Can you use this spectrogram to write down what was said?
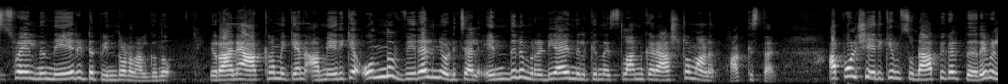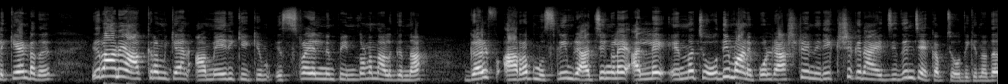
ഇസ്രയേലിന് നേരിട്ട് പിന്തുണ നൽകുന്നു. ഇറാനെ ആക്രമിക്കാൻ അമേരിക്ക ഒന്ന് വിരൽ ഞൊടിച്ചാൽ എന്തിനും റെഡിയായി നിൽക്കുന്ന ഇസ്ലാമിക രാഷ്ട്രമാണ് പാകിസ്ഥാൻ. അപ്പോൾ ശരിക്കും സുഡാപ്പികൾ തെറി വിളിക്കേണ്ടത് ഇറാനെ ആക്രമിക്കാൻ അമേരിക്കയ്ക്കും ഇസ്രായേലിനും പിന്തുണ നൽകുന്ന ഗൾഫ് അറബ് മുസ്ലിം രാജ്യങ്ങളെ അല്ലേ എന്ന ചോദ്യമാണ് ഇപ്പോൾ രാഷ്ട്രീയ നിരീക്ഷകനായ ജിതിൻ ജേക്കബ് ചോദിക്കുന്നത്.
